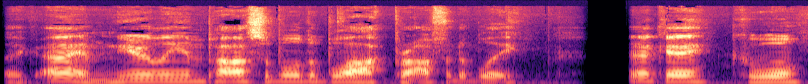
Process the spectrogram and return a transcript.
Like, I am nearly impossible to block profitably. Okay, cool.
